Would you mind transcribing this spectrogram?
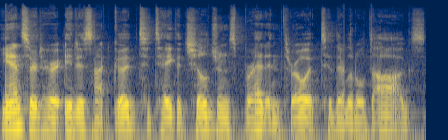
He answered her, It is not good to take the children's bread and throw it to their little dogs.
